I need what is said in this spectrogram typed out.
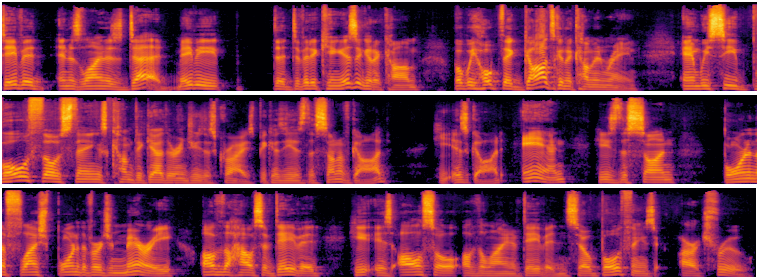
David and his line is dead. Maybe the Davidic king isn't going to come, but we hope that God's going to come and reign. And we see both those things come together in Jesus Christ because he is the Son of God, he is God, and he's the Son born in the flesh, born of the Virgin Mary of the house of David. He is also of the line of David. And so both things are true.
